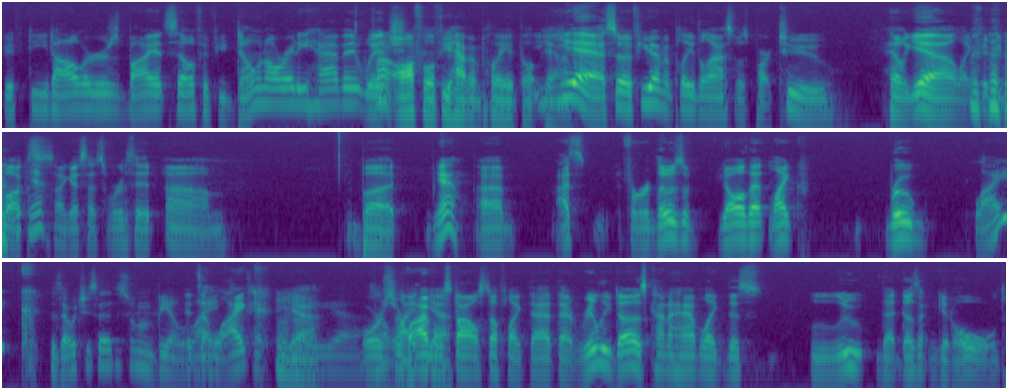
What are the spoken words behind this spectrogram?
fifty dollars by itself if you don't already have it. Which it's not awful if you haven't played the. yeah. Yeah. so if you haven't played The Last of Us Part Two, hell yeah, like fifty bucks. I guess that's worth it. Um, but yeah, uh, I s for those of y'all that like rogue like, is that what you said? This one would be a It's light, a like, technically, yeah, yeah. or A light, survival yeah. style stuff like that. That really does kind of have like this loop that doesn't get old.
